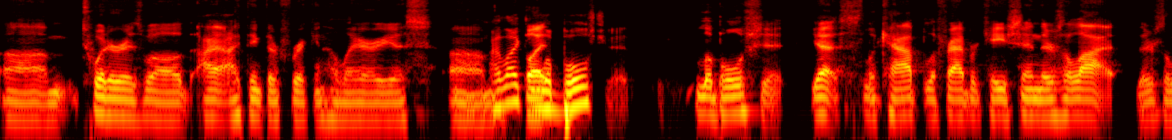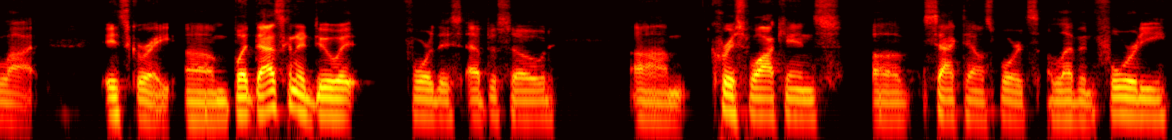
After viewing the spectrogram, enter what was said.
Um, Twitter as well. I, I think they're freaking hilarious. Um, I like the bullshit. La bullshit. Yes. La cap, la fabrication. There's a lot. There's a lot. It's great. Um, but that's gonna do it for this episode. Um, Chris Watkins of Sactown Sports 1140,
